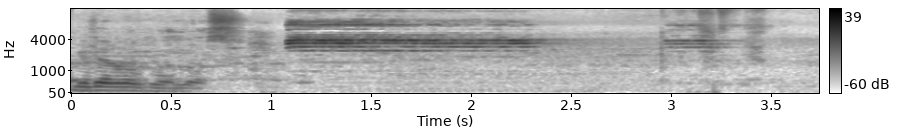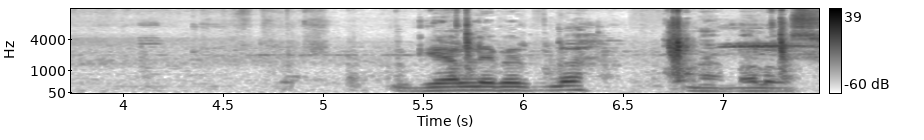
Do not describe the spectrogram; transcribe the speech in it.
মিটার বক্স ভালো আছে। গিয়ার লেভেলগুলো, না, ভালো আছে।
